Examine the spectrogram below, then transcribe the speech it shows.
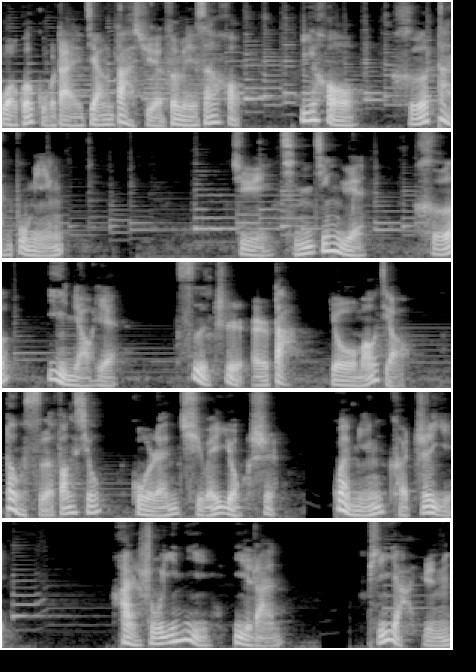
我国古代将大雪分为三候：一候何淡不明。据《秦经》曰：“何，翼鸟也，四翅而大，有毛角，斗死方休，古人取为勇士，冠名可知也。”《汉书·音译》亦然。皮雅云：“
